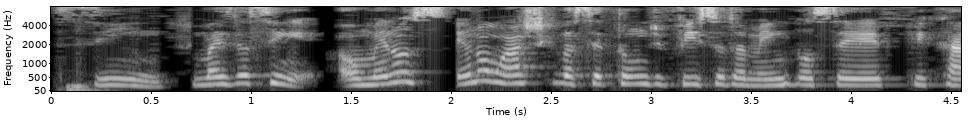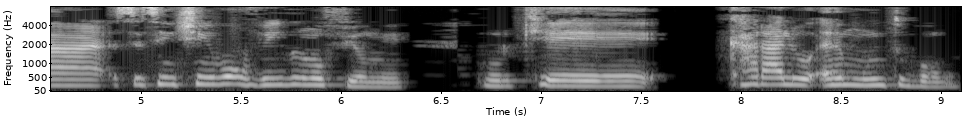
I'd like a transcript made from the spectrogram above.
Sim, mas assim, ao menos eu não acho que vai ser tão difícil também você ficar se sentir envolvido no filme, porque caralho, é muito bom.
